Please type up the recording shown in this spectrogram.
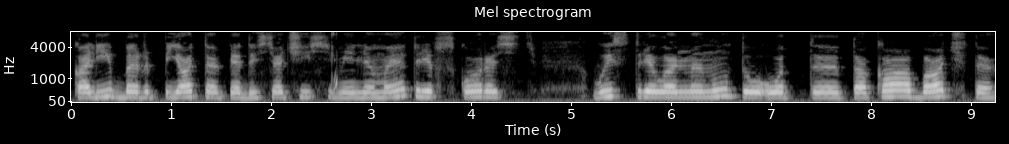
Калібр 5,56 мм. Скорость вистріла минуту. От е, така, бачите.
